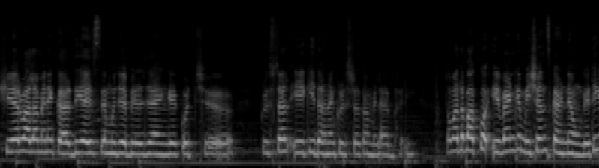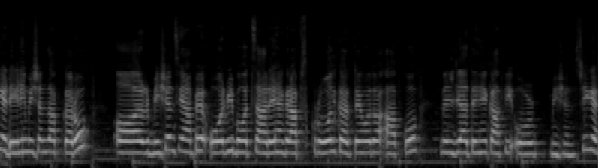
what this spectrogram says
शेयर वाला मैंने कर दिया, इससे मुझे मिल जाएँगे कुछ क्रिस्टल एक ही दाना क्रिस्टल का मिला है भाई। तो मतलब आपको इवेंट के मिशंस करने होंगे, ठीक है? डेली मिशंस आप करो और मिशंस यहाँ पे और भी बहुत सारे हैं। अगर आप स्क्रॉल करते हो तो आपको मिल जाते हैं काफ़ी और मिशंस ठीक है?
